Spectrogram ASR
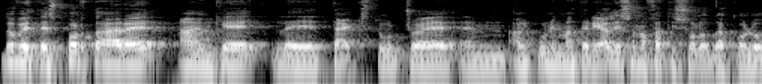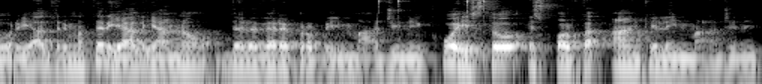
dovete esportare anche le texture, cioè ehm, alcuni materiali sono fatti solo da colori, altri materiali hanno delle vere e proprie immagini. Questo esporta anche le immagini.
